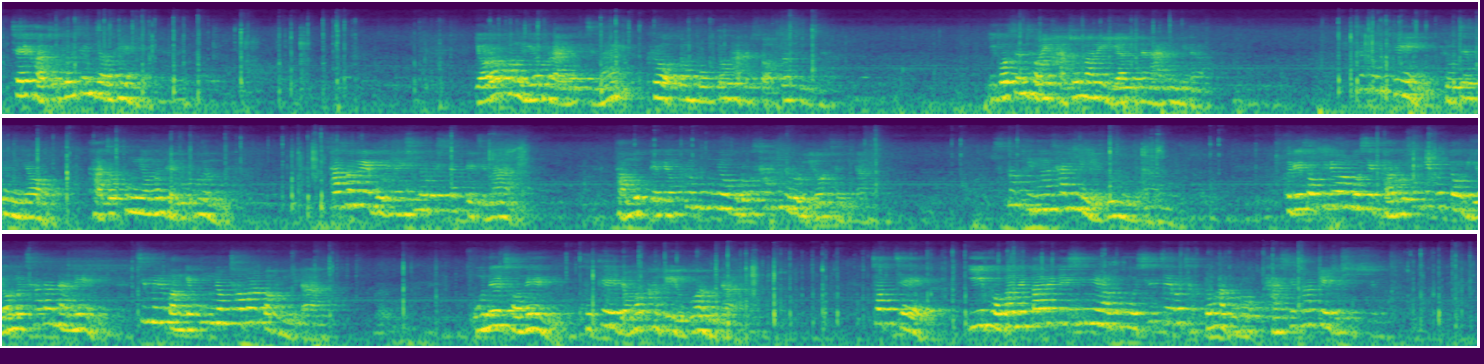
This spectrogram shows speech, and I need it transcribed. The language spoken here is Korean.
제 가족은 생전에 여러 번 위험을 알렸지만 그 어떤 보호도 받을 수 없었습니다. 이것은 저희 가족만의 이야기는 아닙니다. 스토킹, 교제폭력, 가족폭력은 대부분 사소해 보이는 신호로 시작되지만 반복되면 큰 폭력으로 살인으로 이어집니다. 스토킹은 살인의 예고입니다. 그래서 필요한 것이 바로 초기부터 위험을 차단하는 친밀관계 폭력 처벌법입니다. 오늘 저는 국회에 명확하게 요구합니다. 첫째, 이 법안을 빠르게 심의하고 실제로 작동하도록 다시 설계해 주십시오.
